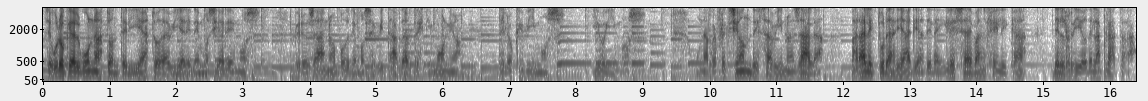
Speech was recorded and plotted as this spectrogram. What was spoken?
Seguro que algunas tonterías todavía diremos y haremos, pero ya no podremos evitar dar testimonio de lo que vimos y oímos. Una reflexión de Sabino Ayala para lecturas diarias de la Iglesia Evangélica del Río de la Plata.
